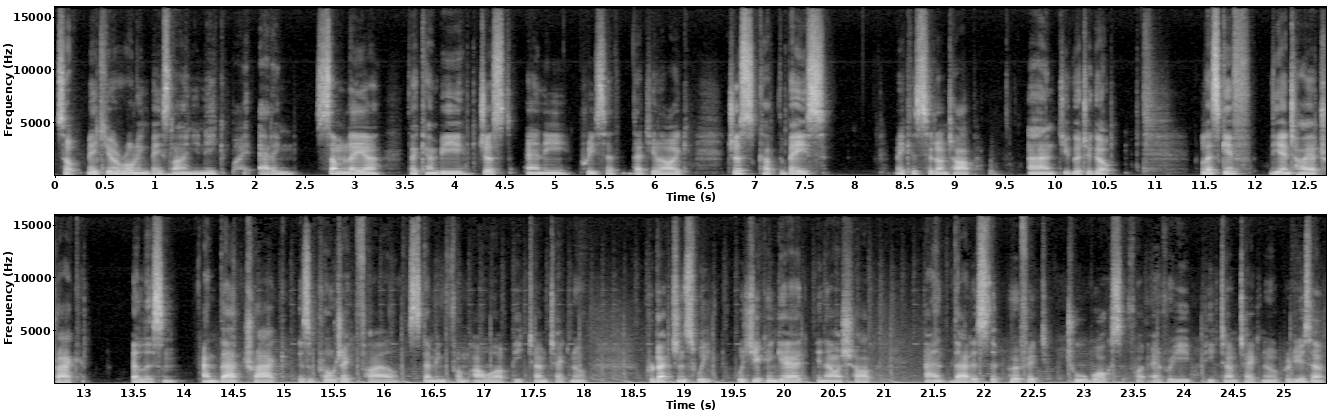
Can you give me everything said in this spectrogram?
So make your rolling bass line unique by adding some layer that can be just any preset that you like. Just cut the bass, make it sit on top, and you're good to go. Let's give the entire track a listen. And that track is a project file stemming from our Peak Time Techno production suite, which you can get in our shop. And that is the perfect toolbox for every peak time techno producer.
